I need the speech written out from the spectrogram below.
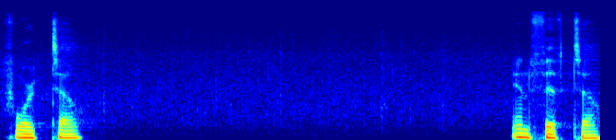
fourth toe, and fifth toe.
